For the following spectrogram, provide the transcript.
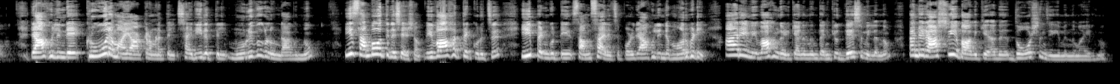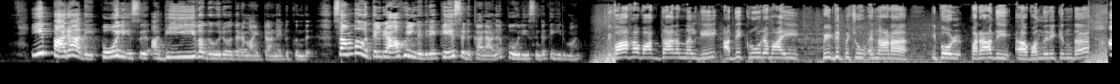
രാഹുലിന്റെ ക്രൂരമായ ആക്രമണത്തിൽ ശരീരത്തിൽ മുറിവുകൾ ഉണ്ടാകുന്നു. ഈ സംഭവത്തിന് ശേഷം വിവാഹത്തെക്കുറിച്ച് ഈ പെൺകുട്ടി സംസാരിച്ചപ്പോൾ രാഹുലിന്റെ മറുപടി ആരെയും വിവാഹം കഴിക്കാനൊന്നും തനിക്ക് ഉദ്ദേശമില്ലെന്നും തന്റെ രാഷ്ട്രീയ ഭാവിക്ക് അത് ദോഷം ചെയ്യുമെന്നുമായിരുന്നു. ഈ പരാതി പോലീസ് അതീവ ഗൗരവതരമായിട്ടാണ് എടുക്കുന്നത്. സംഭവത്തിൽ രാഹുലിനെതിരെ കേസെടുക്കാനാണ് പോലീസിന്റെ തീരുമാനം. വിവാഹ വാഗ്ദാനം നൽകി അതിക്രൂരമായി പീഡിപ്പിച്ചു എന്നാണ് ഇപ്പോൾ പരാതി വന്നിരിക്കുന്നത്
